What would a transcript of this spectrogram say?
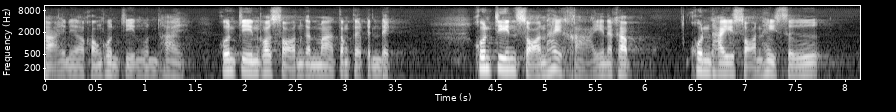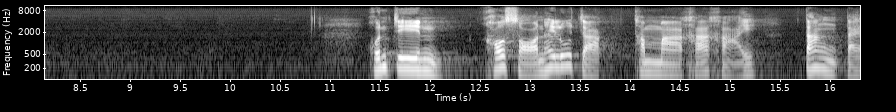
ขายเนี่ยของคนจีนคนไทย คนจีนเขาสอนกันมาตั้งแต่เป็นเด็ก คนจีนสอนให้ขายนะครับ คนไทยสอนให้ซื้อ คนจีนเขาสอนให้รู้จักทำมาค้าขายตั้งแต่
